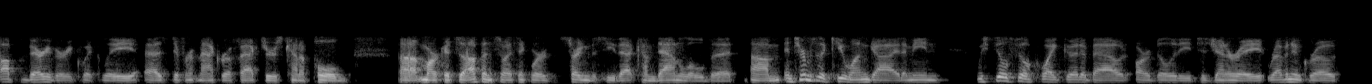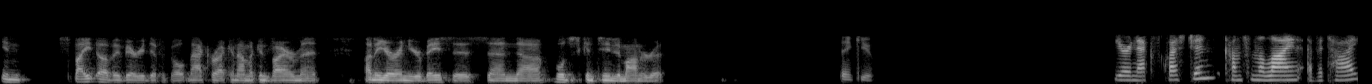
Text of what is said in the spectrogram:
up very, very quickly as different macro factors kind of pulled uh, markets up. And so I think we're starting to see that come down a little bit. Um, in terms of the Q1 guide, I mean, we still feel quite good about our ability to generate revenue growth in spite of a very difficult macroeconomic environment on a year-on-year basis, and uh, we'll just continue to monitor it. Thank you. Your next question comes from the line of Ittai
